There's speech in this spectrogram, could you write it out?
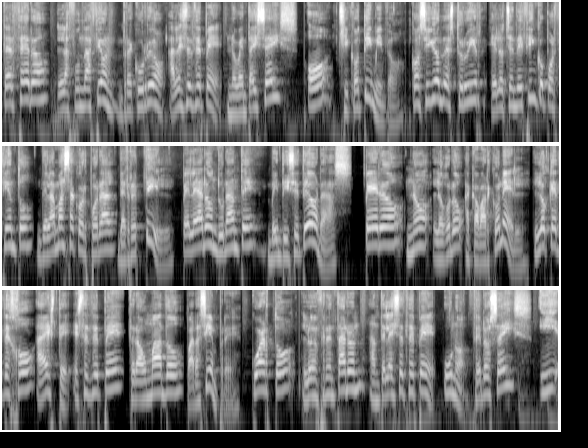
Tercero, la fundación recurrió al SCP-96 o Chico Tímido. Consiguió destruir el 85% de la masa corporal del reptil. Pelearon durante 27 horas pero no logró acabar con él, lo que dejó a este SCP traumado para siempre. Cuarto, lo enfrentaron ante el SCP-106 y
